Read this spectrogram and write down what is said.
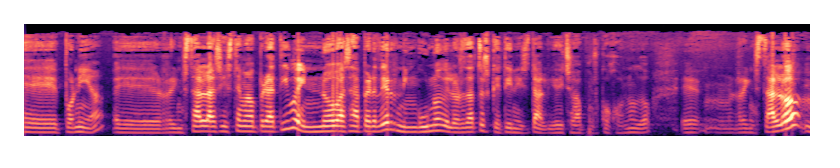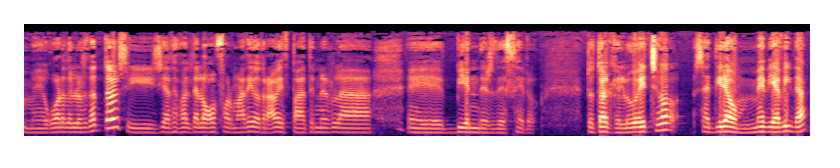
eh, ponía eh, reinstala el sistema operativo y no vas a perder ninguno de los datos que tienes y tal. Y he dicho, ah, pues cojonudo. Eh, reinstalo, me guardo los datos y si hace falta luego formateo otra vez para tenerla eh, bien desde cero. Total, que lo he hecho, se ha tirado media vida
